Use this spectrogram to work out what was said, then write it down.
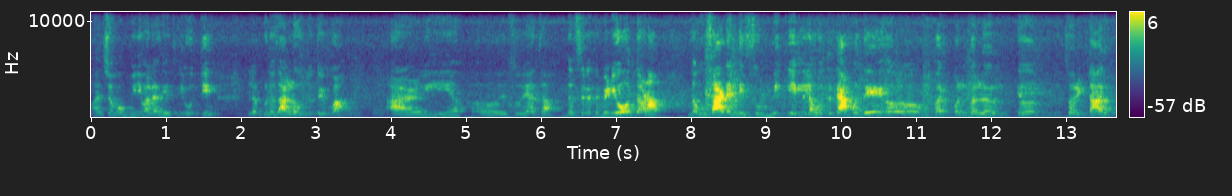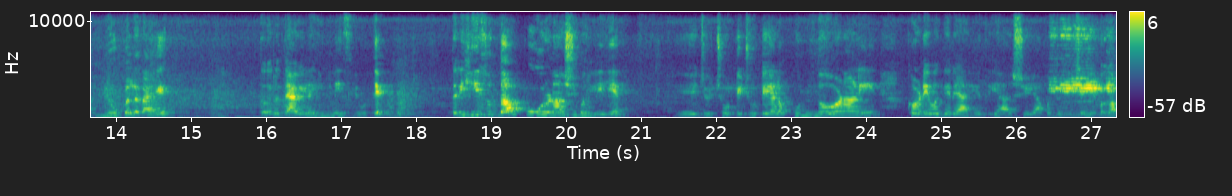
माझ्या मम्मीने मला घेतली होती. लग्न झालं होतं तेव्हा. आणि जो याचा दसऱ्याचा व्हिडिओ होता ना नऊ साड्या नेसून मी केलेला होता. त्यामध्ये purple colour sorry dark blue colour आहे. तर त्यावेळेला ही मी नेसली होते. तर ही सुद्धा पूर्ण अशी भरलेली आहे. हे जे छोटे छोटे याला कुंदण आणि खडे वगैरे आहेत ह्या असे या पद्धतीचे हे बघा.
